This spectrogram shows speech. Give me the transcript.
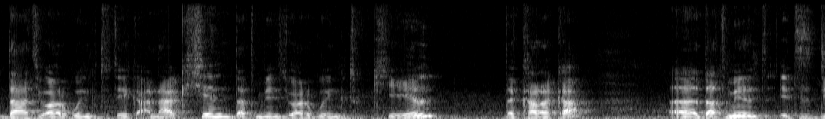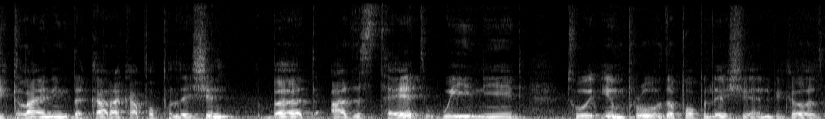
that you are going to take an action. That means you are going to kill the Karaka. Uh, that means it is declining the Karaka population. But as a state, we need to improve the population because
